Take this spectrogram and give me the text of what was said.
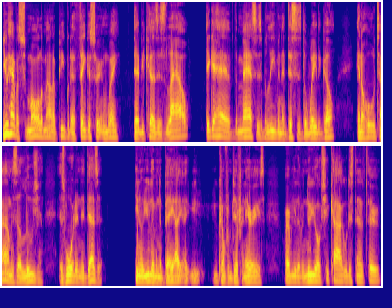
you have a small amount of people that think a certain way that because it's loud, it can have the masses believing that this is the way to go, and the whole time it's an illusion. It's water in the desert you know, you live in the Bay. I, I, you, you come from different areas. Wherever you live in New York, Chicago, this, that, and the third.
